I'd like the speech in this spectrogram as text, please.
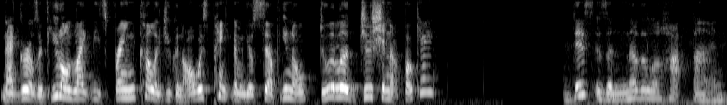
Now, girls, if you don't like these frame colors, you can always paint them yourself. You know, do a little juicing up, okay? This is another little hot find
